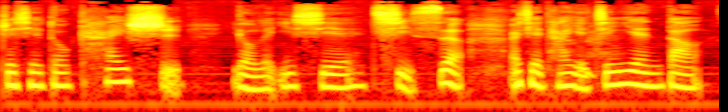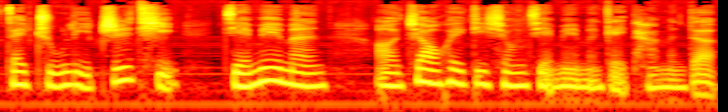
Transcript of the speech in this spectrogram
这些都开始有了一些起色。而且，他也经验到在主里肢体姐妹们啊、呃，教会弟兄姐妹们给他们的。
